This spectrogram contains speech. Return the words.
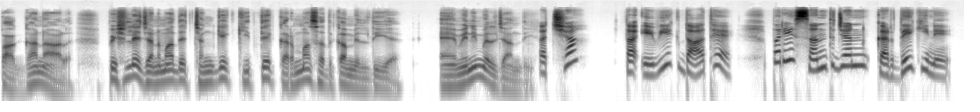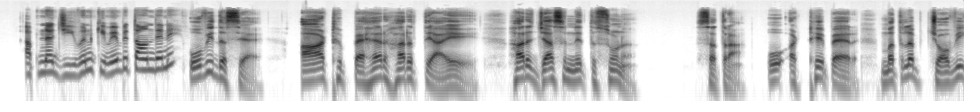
ਭਾਗਾਂ ਨਾਲ ਪਿਛਲੇ ਜਨਮਾਂ ਦੇ ਚੰਗੇ ਕੀਤੇ ਕਰਮਾਂ ਸਦਕਾ ਮਿਲਦੀ ਹੈ ਐਵੇਂ ਨਹੀਂ ਮਿਲ ਜਾਂਦੀ। ਅੱਛਾ ਤਾਂ ਇਹ ਵੀ ਇੱਕ ਦਾਤ ਹੈ। ਪਰ ਇਹ ਸੰਤ ਜਨ ਕਰਦੇ ਕੀ ਨੇ? ਆਪਣਾ ਜੀਵਨ ਕਿਵੇਂ ਬਿਤਾਉਂਦੇ ਨੇ? ਉਹ ਵੀ ਦੱਸਿਆ ਹੈ ਆਠ ਪਹਿਰ ਹਰ ਧਿਆਏ ਹਰ ਜਸ ਨਿਤ ਸੁਣ। 17 ਉਹ ਅੱਠੇ ਪੈਰ ਮਤਲਬ 24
